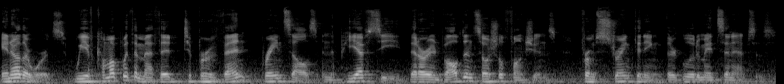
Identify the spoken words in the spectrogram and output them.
In other words, we have come up with a method to prevent brain cells in the PFC that are involved in social functions from strengthening their glutamate synapses.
